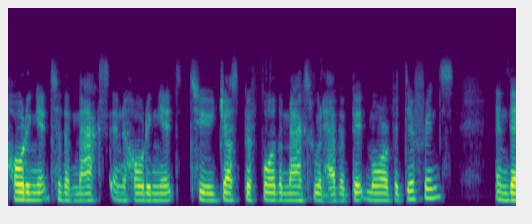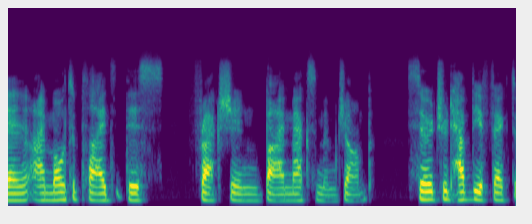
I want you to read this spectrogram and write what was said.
holding it to the max and holding it to just before the max would have a bit more of a difference. And then I multiplied this fraction by maximum jump. So it should have the effect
